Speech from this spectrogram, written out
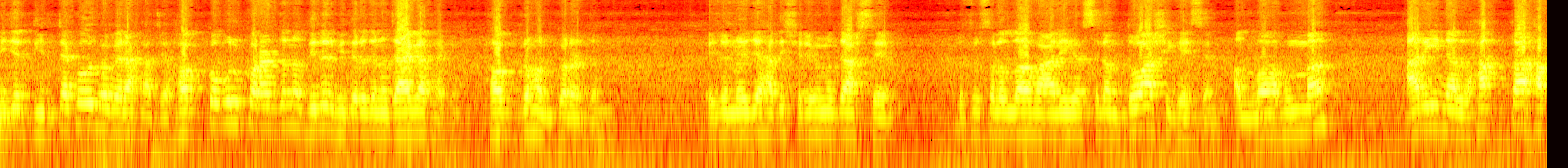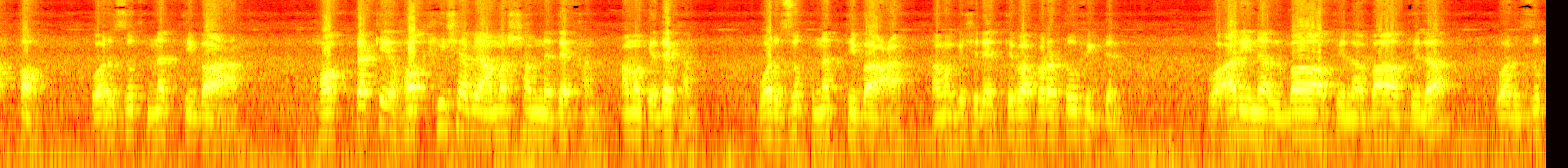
নিজের দিলটাকে ওইভাবে রাখা আছে। হক কবুল করার জন্য, দিলের ভিতরে যেন জায়গা থাকে। হক গ্রহণ করার জন্য। এই জন্য ওই যে হাদিস শরীফের মধ্যে আসছে, রসুল সাল আলী আসসালাম দোয়া শিখাইছেন আল্লাহ আরিনাল হাক্কা হাক্কা ওয়ারজুক নাত্তিবা হকটাকে হক হিসাবে আমার সামনে দেখান, আমাকে দেখান ওয়ারজুক নাত্তিবা আমাকে সেটা ইত্তেবা করার তৌফিক দেন ও আরিনাল বা ফেলা বা ফেলা ওয়ারজুক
